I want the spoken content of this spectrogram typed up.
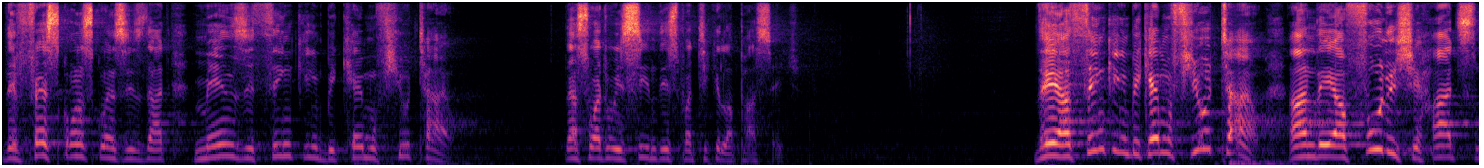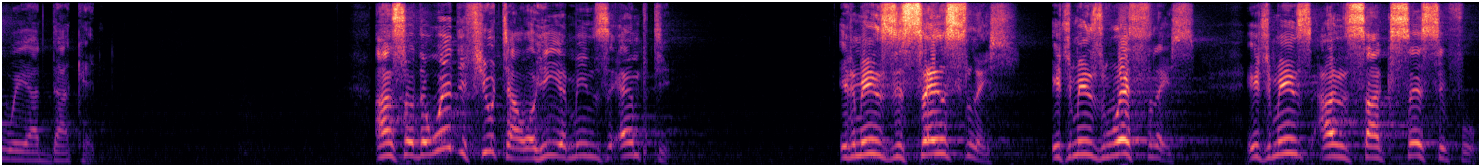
The first consequence is that men's thinking became futile. That's what we see in this particular passage. Their thinking became futile, and their foolish hearts were darkened. And so the word futile here means empty. It means senseless. It means worthless. It means unsuccessful.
